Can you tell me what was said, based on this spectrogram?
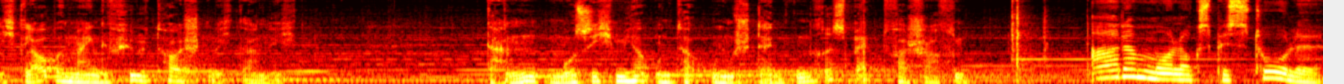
ich glaube, mein Gefühl täuscht mich da nicht, dann muss ich mir unter Umständen Respekt verschaffen. Adam Morlocks Pistole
